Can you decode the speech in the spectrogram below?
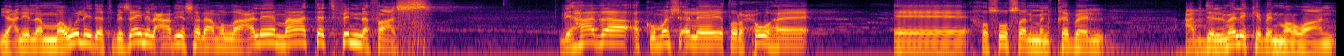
يعني لما ولدت بزين العابدين سلام الله عليه ماتت في النفاس. لهذا أكو مسألة يطرحوها آه، خصوصا من قبل عبد الملك بن مروان.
